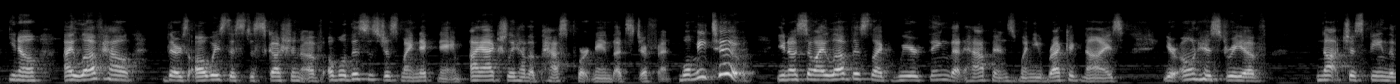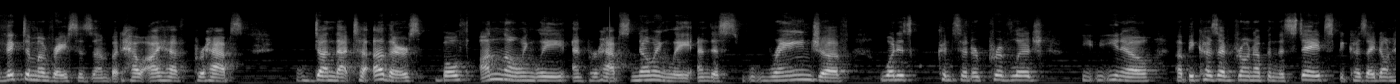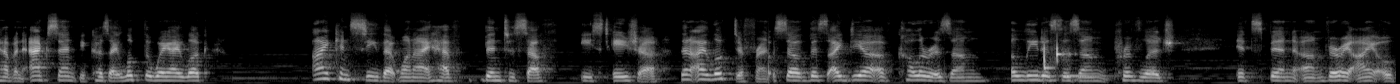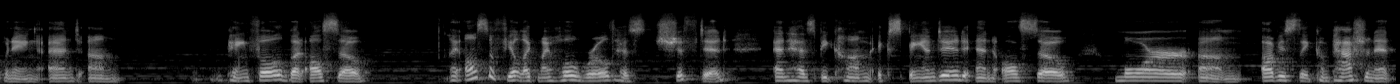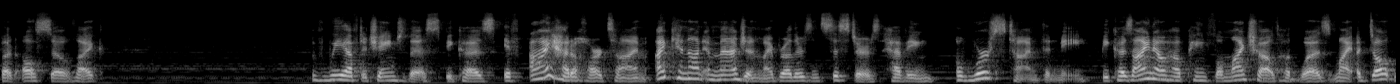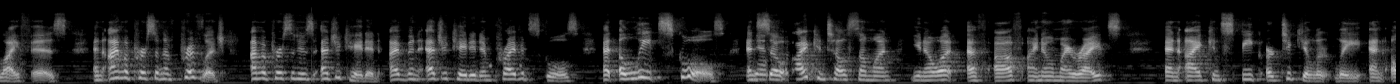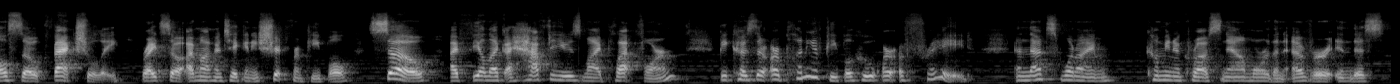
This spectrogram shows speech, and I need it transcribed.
you know, I love how there's always this discussion of, oh, well, this is just my nickname. I actually have a passport name that's different. Well, me too. You know, so I love this like weird thing that happens when you recognize your own history of not just being the victim of racism, but how I have perhaps done that to others, both unknowingly and perhaps knowingly, and this range of what is considered privilege, you know, uh, because I've grown up in the States, because I don't have an accent, because I look the way I look, I can see that when I have been to Southeast Asia, that I look different. So, this idea of colorism, elitism, privilege, it's been um, very eye opening and um, painful, but also I also feel like my whole world has shifted and has become expanded and also more um, obviously compassionate, but also like we have to change this because if I had a hard time, I cannot imagine my brothers and sisters having a worse time than me because I know how painful my childhood was, my adult life is, and I'm a person of privilege. I'm a person who's educated. I've been educated in private schools at elite schools. And yeah. so I can tell someone, you know what, F off, I know my rights and I can speak articulately and also factually, right? So I'm not going to take any shit from people. So I feel like I have to use my platform because there are plenty of people who are afraid. And that's what I'm coming across now more than ever in this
